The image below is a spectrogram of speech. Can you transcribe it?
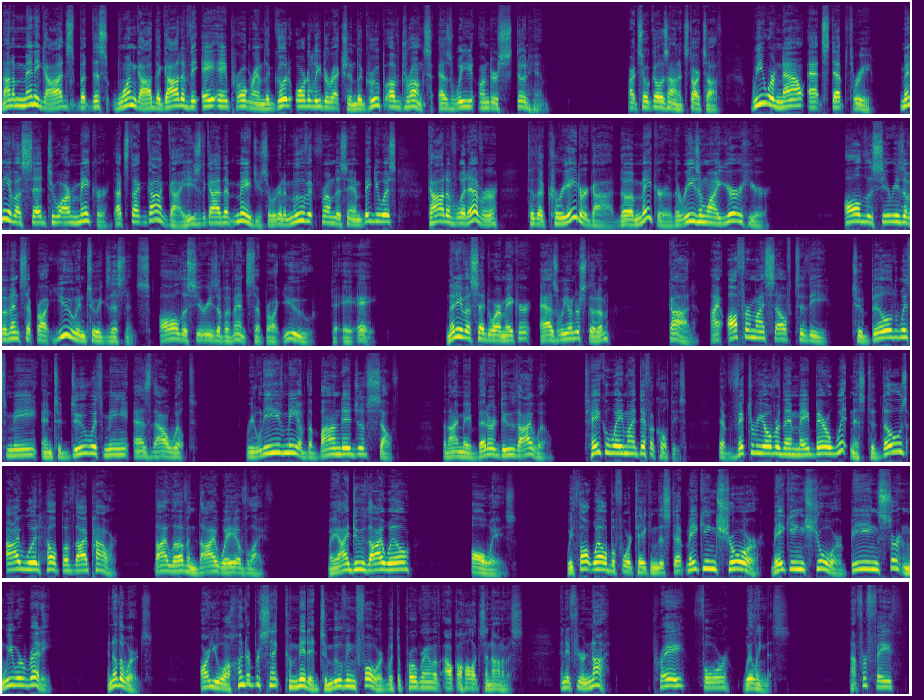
Not of many gods, but this one God, the God of the AA program, the good orderly direction, the group of drunks as we understood him. All right, so it goes on. It starts off. We were now at step three. Many of us said to our maker, that's that God guy. He's the guy that made you. So we're going to move it from this ambiguous God of whatever to the creator God, the maker, the reason why you're here. All the series of events that brought you into existence, all the series of events that brought you to AA. Many of us said to our Maker, as we understood him, God, I offer myself to thee to build with me and to do with me as thou wilt. Relieve me of the bondage of self, that I may better do thy will. Take away my difficulties, that victory over them may bear witness to those I would help of thy power, thy love, and thy way of life. May I do thy will always. We thought well before taking this step, making sure, making sure, being certain we were ready in other words, are you 100% committed to moving forward with the program of Alcoholics Anonymous? And if you're not, pray for willingness. Not for faith,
